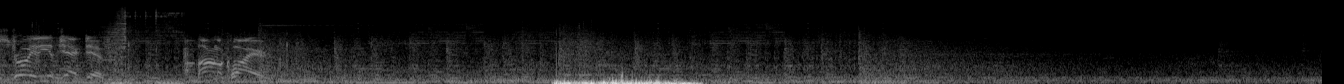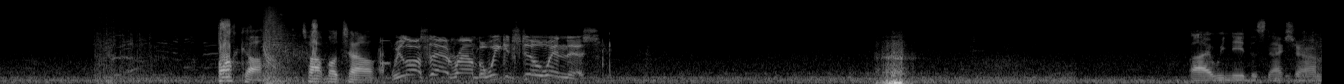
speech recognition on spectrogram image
Destroy the objective. Bomb acquired. Fuck Fucker. Top motel. We lost that round, but we can still win this. Alright, we need this next round.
